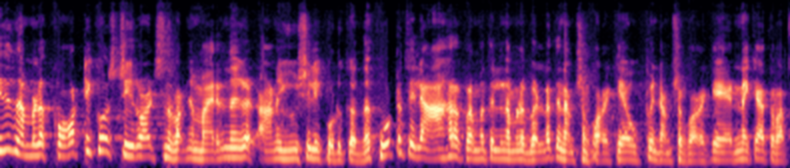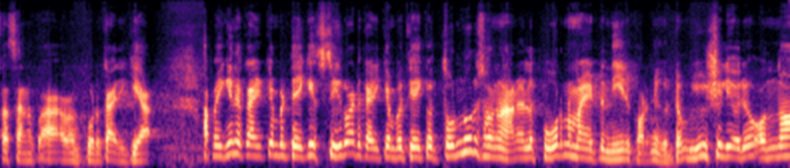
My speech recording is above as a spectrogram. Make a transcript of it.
ഇത് നമ്മൾ കോർട്ടിക്കോ സ്റ്റീറോയിഡ്സ് എന്ന് പറഞ്ഞ മരുന്നുകൾ ആണ് യൂഷ്വലി കൊടുക്കുന്നത്. കൂട്ടത്തിൽ ആഹാരക്രമത്തിൽ നമ്മൾ വെള്ളത്തിന്റെ അംശം കുറയ്ക്കുക ഉപ്പിന്റെ അംശം കുറയ്ക്കുക എണ്ണയ്ക്കകത്ത് വർത്തസാണ് കൊടുക്കാതിരിക്കുക. അപ്പോൾ ഇങ്ങനെ കഴിക്കുമ്പോഴത്തേക്ക് സ്റ്റീറോയിഡ് കഴിക്കുമ്പോഴത്തേക്ക് തൊണ്ണൂറ് ശതമാനം ആളുകൾ പൂർണമായിട്ട് നീര് കുറഞ്ഞു കിട്ടും. യൂഷ്വലി ഒരു ഒന്നോ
